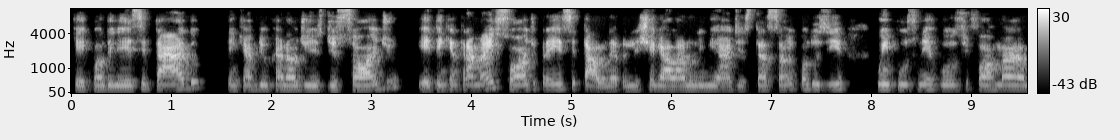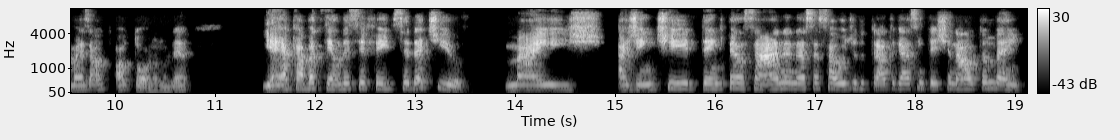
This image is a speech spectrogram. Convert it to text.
Que aí quando ele é excitado, tem que abrir o canal de, de sódio, e aí tem que entrar mais sódio para excitá-lo, né? Para ele chegar lá no limiar de excitação e conduzir o impulso nervoso de forma mais autônoma, né? E aí acaba tendo esse efeito sedativo. Mas a gente tem que pensar né, nessa saúde do trato gastrointestinal também.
